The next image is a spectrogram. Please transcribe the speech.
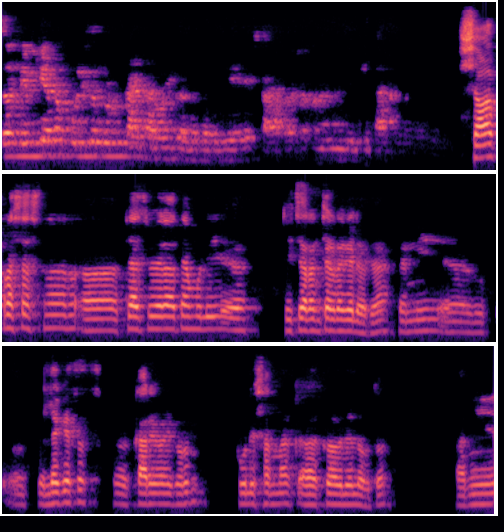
सर नेमकी आता पोलिसांकडून काय कारवाई करण्यात आलेली आहे? शाळा प्रशासनाने नेमकी काय कारवाई केली? शाळा प्रशासन त्याच वेळेला त्या मुली अ, टीचरांच्याकडे गेल्या होत्या. त्यांनी लगेचच कार्यवाही करून पोलिसांना क- कळवलेलं होतं. आणि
